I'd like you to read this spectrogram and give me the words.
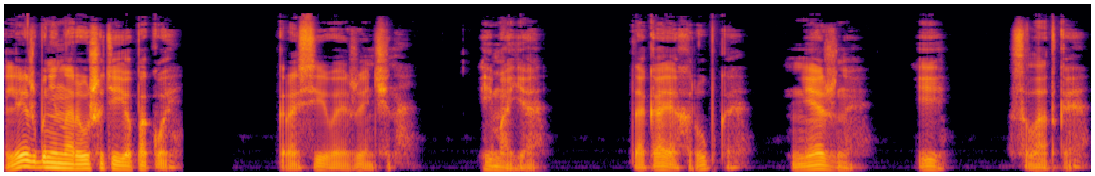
лишь бы не нарушить ее покой. Красивая женщина. И моя. Такая хрупкая, нежная и сладкая.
